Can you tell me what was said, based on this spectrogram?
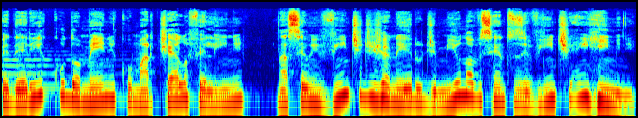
Federico Domenico Marcello Fellini nasceu em 20 de janeiro de 1920 em Rimini,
